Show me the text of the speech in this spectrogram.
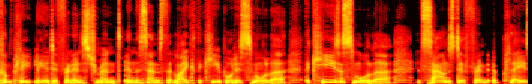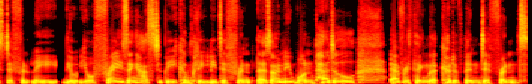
completely a different instrument in the sense that, like, the keyboard is smaller, the keys are smaller, it sounds different, it plays differently. Your, your phrasing has to be completely different. There's only one pedal. Everything that could have been different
